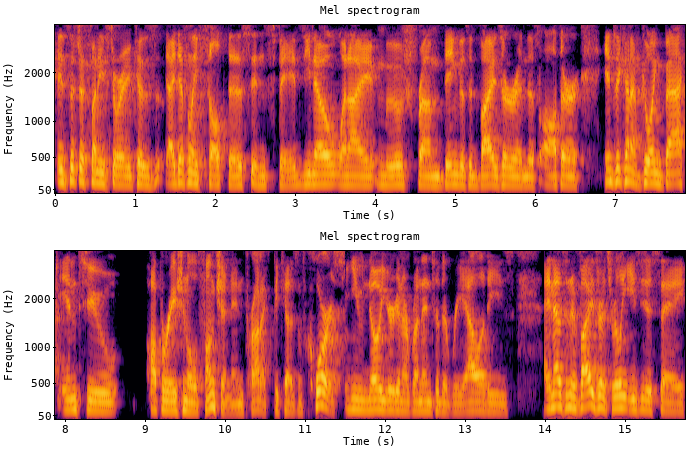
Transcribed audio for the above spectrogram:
It's such a funny story because i definitely felt this in spades you know when i moved from being this advisor and this author into kind of going back into operational function in product because of course you know you're going to run into the realities. And as an advisor it's really easy to say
